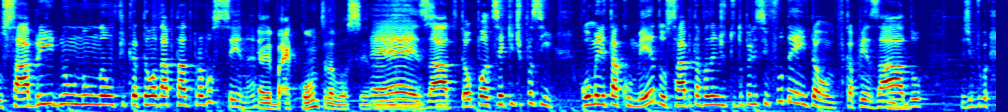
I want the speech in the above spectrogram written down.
o sabre não, não, não fica tão adaptado pra você, né? Ele vai contra você. né? É, Assim. exato. Então pode ser que, tipo assim, como ele tá com medo, o sabre tá fazendo de tudo pra ele se fuder, então. Fica pesado. esse tipo de.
